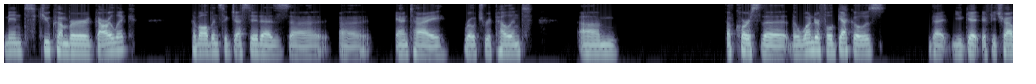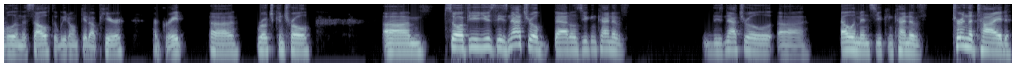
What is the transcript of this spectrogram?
mint, cucumber, garlic have all been suggested as uh, uh, anti roach repellent. Um, of course, the the wonderful geckos that you get if you travel in the south that we don't get up here are great uh, roach control. Um, so if you use these natural battles, you can kind of these natural uh, elements, you can kind of turn the tide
